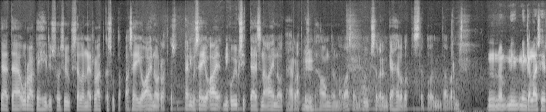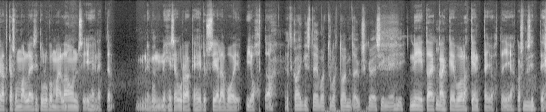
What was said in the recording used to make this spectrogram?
tämä, tämä urakehitys olisi yksi sellainen ratkaisutapa. Se ei ole ainoa ratkaisu, tai niin kuin se ei ole niin kuin yksittäisenä ainoa tähän ratkaisu mm. tähän ongelmaan, vaan se on niin kuin yksi sellainen, mikä helpottaa sitä toimintaa varmasti no, minkälaisia ratkaisumalleja sit ulkomailla on siihen, että niin kuin, mihin se urakehitys siellä voi johtaa. Että kaikista ei voi tulla toimintayksikön esimiehiä. Niin, tai mm. kaikki ei voi olla kenttäjohtajia, koska mm. sitten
